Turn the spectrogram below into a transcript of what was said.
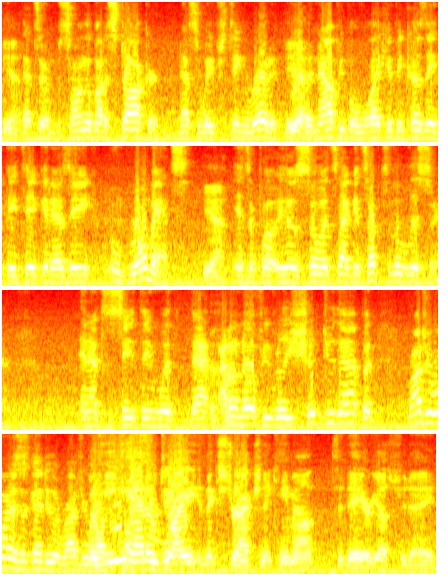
Yeah. That's a song about a stalker, and that's the way Sting wrote it. Yeah. But now people like it because they, they take it as a romance. Yeah. As opposed, so it's like it's up to the listener, and that's the same thing with that. I Uh-huh. don't know if he really should do that, but Roger Waters is going to do it. Roger But Waters he had to write an extraction that came out today or yesterday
